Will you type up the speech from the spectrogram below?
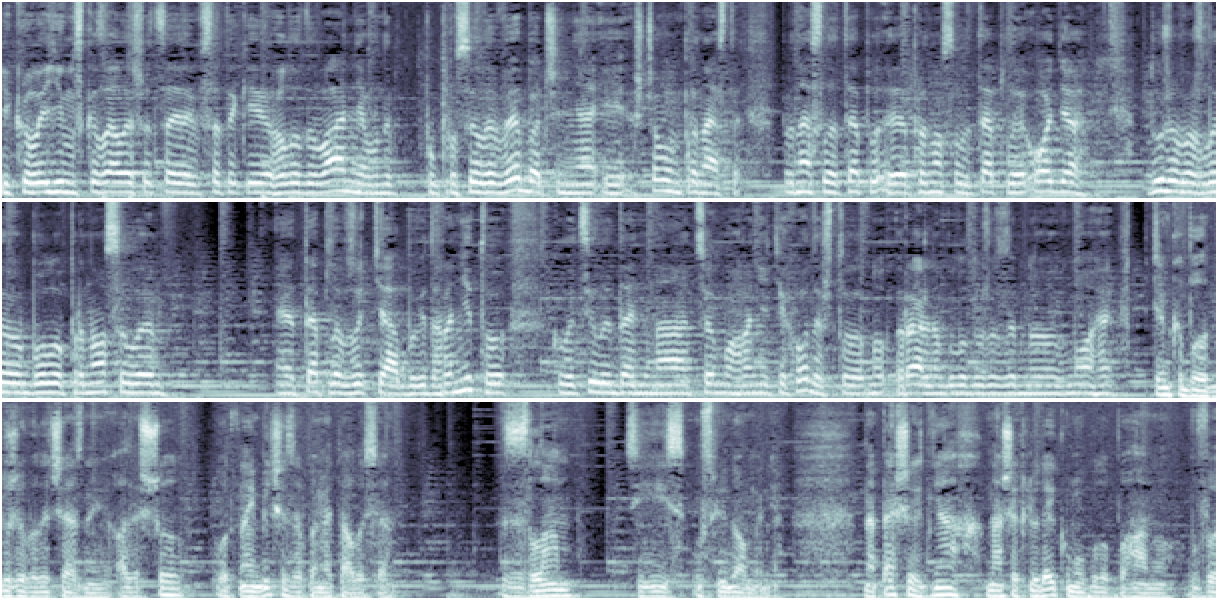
І коли їм сказали, що це все-таки голодування, вони попросили вибачення і що вам принести? Принесли тепле, е, приносили теплий одяг. Дуже важливо було приносили тепле взуття, бо від граніту, коли цілий день на цьому граніті ходиш, то ну реально було дуже зимно в ноги. Підтримка була дуже величезною, але що от найбільше запам'яталося злам цієї усвідомлення. На перших днях наших людей, кому було погано, в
